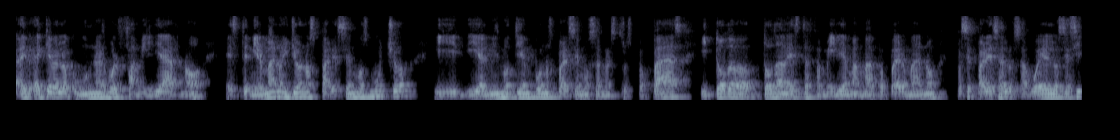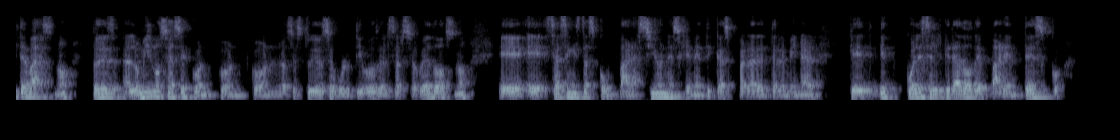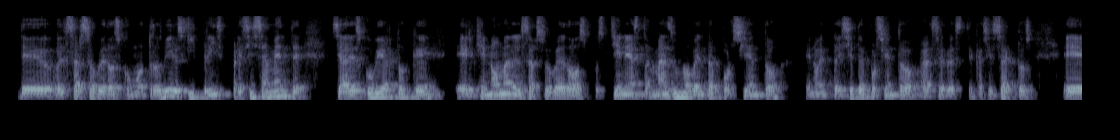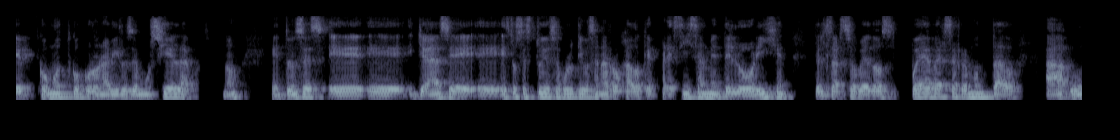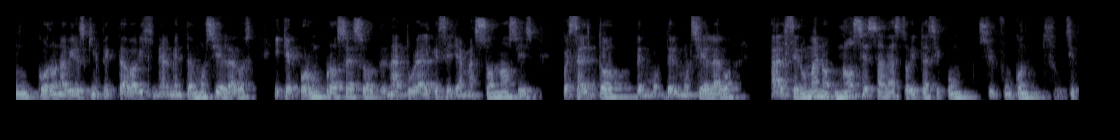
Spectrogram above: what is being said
hay, hay, que verlo como un árbol familiar, ¿no? Este, mi hermano y yo nos parecemos mucho y, y al mismo tiempo nos parecemos a nuestros papás y todo, toda esta familia, mamá, papá, hermano, pues se parece a los abuelos y así te vas, ¿no? Entonces, a lo mismo se hace con, con, con los estudios evolutivos del SARS-CoV-2, ¿no? Eh, eh, se hacen estas comparaciones genéticas para determinar qué, cuál es el grado de parentesco del SARS-CoV-2 con otros virus. Y precisamente se ha descubierto que el genoma del SARS-CoV-2 pues, tiene hasta más de un 90%, el 97% para ser este, casi exactos, eh, con, con coronavirus de murciélagos, ¿no? Entonces, eh, eh, ya se, estos estudios evolutivos han arrojado que precisamente el origen del SARS-CoV-2 puede haberse remontado a un coronavirus que infectaba originalmente a murciélagos y que por un proceso natural que se llama zoonosis, pues saltó del murciélago al ser humano. No se sabe hasta ahorita si fue,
